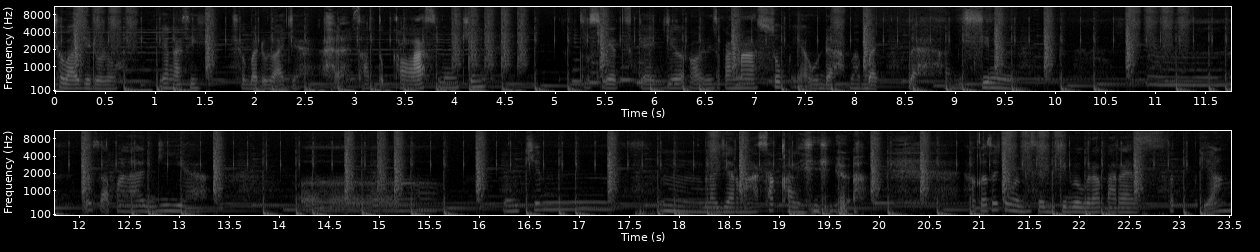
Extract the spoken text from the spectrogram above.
coba aja dulu. Ya nggak sih? Coba dulu aja. Satu kelas mungkin. Terus lihat schedule. Kalau misalkan masuk ya udah babat dah habisin. Hmm, terus apa lagi ya? Uh, mungkin belajar masak kali ya. Aku tuh cuma bisa bikin beberapa resep yang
